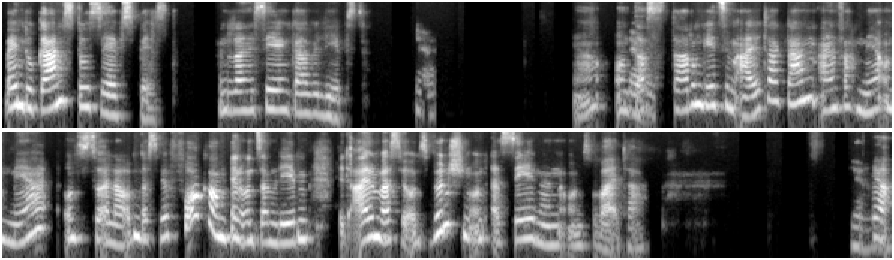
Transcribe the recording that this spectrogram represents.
wenn du ganz du selbst bist, wenn du deine Seelengabe lebst. Ja. Ja, und ja. Das, darum geht es im Alltag dann, einfach mehr und mehr uns zu erlauben, dass wir vorkommen in unserem Leben mit allem, was wir uns wünschen und ersehnen und so weiter. Ja. ja.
